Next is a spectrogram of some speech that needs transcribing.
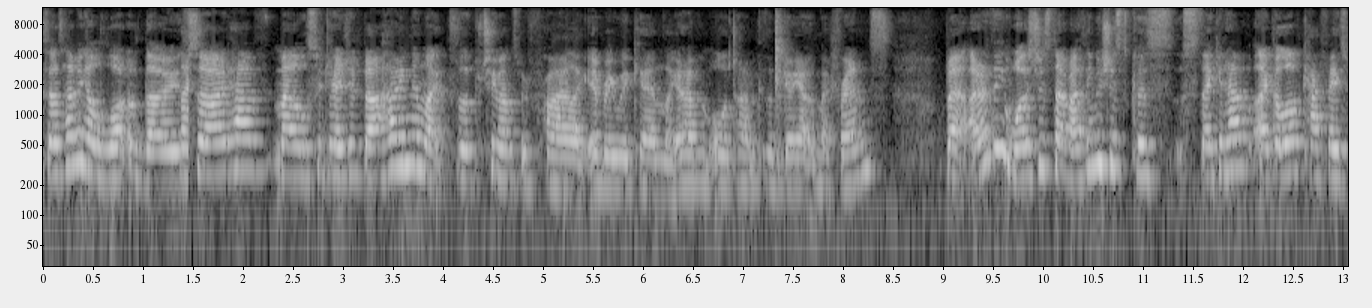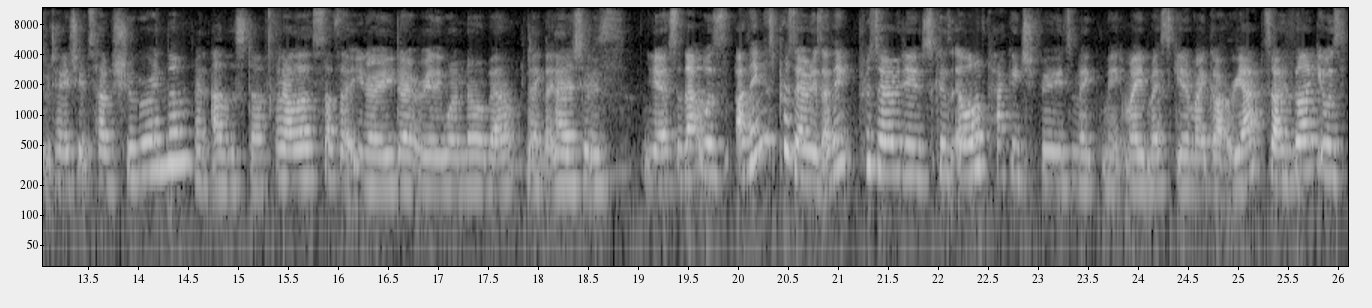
because I was having a lot of those. so I'd have my little sweet potato chips, but I'm having them like for the two months prior, like every weekend. Like I have them all the time because I'm going out with my friends. But I don't think it was just that, but I think it was just because they can have, like a lot of cafe sweet potato chips have sugar in them. And other stuff. And other stuff that, you know, you don't really want to know about. Like additives. Yeah, so that was. I think it's preservatives. I think preservatives because a lot of packaged foods make me made my skin and my gut react. So I mm. feel like it was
